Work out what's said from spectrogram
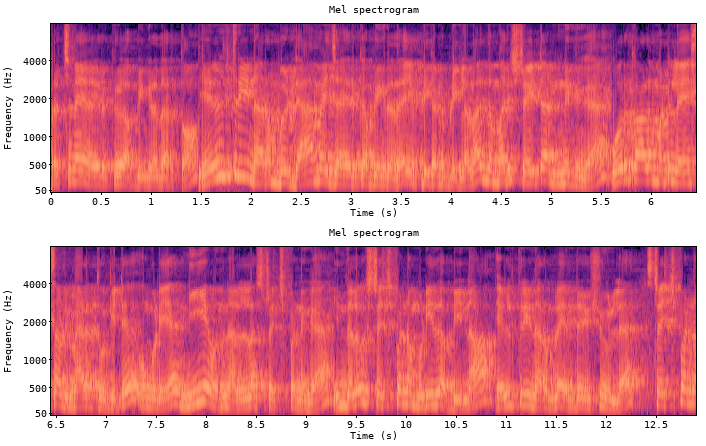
பிரச்சனையா இருக்கு அப்படிங்கறது அர்த்தம். எல் த்ரீ நரம்பு டேமேஜ் ஆயிருக்கு அப்படிங்கறத எப்படி கண்டுபிடிக்கலாம் இந்த மாதிரி ஸ்ட்ரைட்டா நின்னுக்குங்க. ஒரு காலம் மட்டும் லேசா அப்படி மேல தூக்கிட்டு உங்களுடைய நீயை வந்து நல்லா ஸ்ட்ரெச் பண்ணுங்க. இந்த அளவுக்கு ஸ்ட்ரெச் பண்ண முடியுது அப்படின்னா எல் த்ரீ நரம்புல எந்த இஷ்யூ இல்ல. ஸ்ட்ரெச் பண்ண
